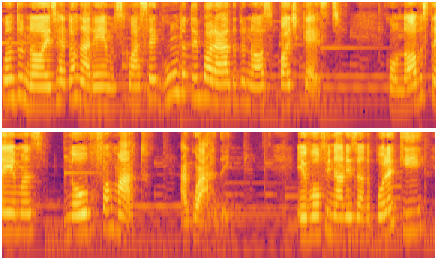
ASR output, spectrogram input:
quando nós retornaremos com a segunda temporada do nosso podcast, com novos temas, novo formato. Aguardem! Eu vou finalizando por aqui,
